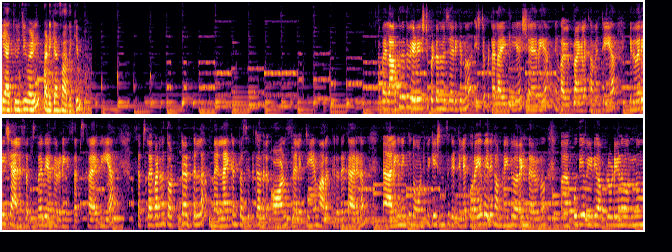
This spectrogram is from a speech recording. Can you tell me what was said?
ഈ ആക്ടിവിറ്റി വഴി പഠിക്കാൻ സാധിക്കും. അപ്പോൾ എല്ലാവർക്കും ഇന്നത്തെ വീഡിയോ ഇഷ്ടപ്പെട്ടെന്ന് വിചാരിക്കുന്നു. ഇഷ്ടപ്പെട്ട ലൈക്ക് ചെയ്യുക ഷെയർ ചെയ്യുക നിങ്ങളുടെ അഭിപ്രായങ്ങളെ കമന്റ് ചെയ്യുക. ഇതുവരെ ഈ ചാനൽ സബ്സ്ക്രൈബ് ചെയ്യാത്തവരുണ്ടെങ്കിൽ സബ്സ്ക്രൈബ് ചെയ്യുക. സബ്സ്ക്രൈബ് ബട്ടൺ തൊട്ടടുത്തുള്ള ബെല്ലൈക്കൺ പ്രസ് ചെയ്തിട്ട് അതിൽ ഓൾ സെലക്ട് ചെയ്യാൻ മറക്കരുത്. കാരണം അല്ലെങ്കിൽ നിങ്ങൾക്ക് നോട്ടിഫിക്കേഷൻസ് കിട്ടില്ല. കുറേ പേര് കംപ്ലൈന്റ് പറയുന്നുണ്ടായിരുന്നു. പുതിയ വീഡിയോ അപ്ലോഡ് ചെയ്യണമെന്നൊന്നും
